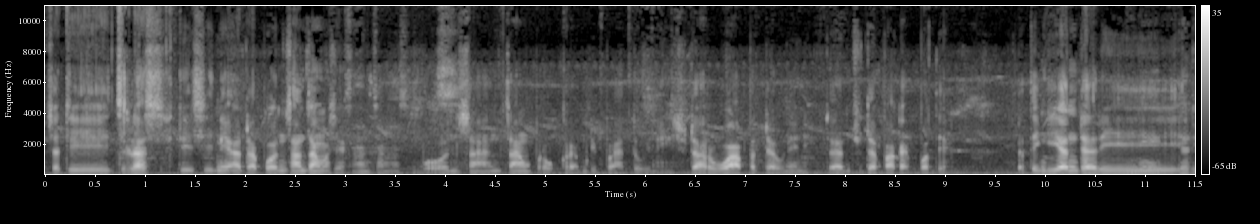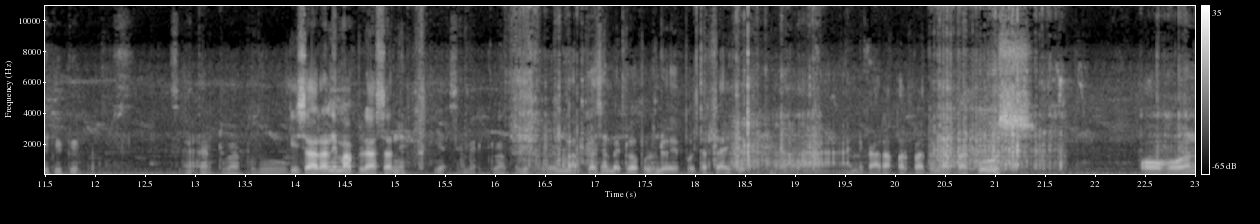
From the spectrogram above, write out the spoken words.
jadi jelas di sini ada pohon sancang mas ya? Sancang mas. Pohon sancang program di batu ini. Sudah ruwet daun ini dan sudah pakai pot ya? Ketinggian dari ini dari bibir sekitar 20 kisaran 15an ya? Ya sampai 20 15 sampai 20 untuk saya itu. Nah ini karakter batunya bagus. Pohon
